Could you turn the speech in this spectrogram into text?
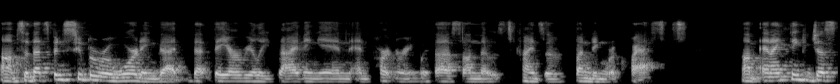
Um, so that's been super rewarding that that they are really diving in and partnering with us on those kinds of funding requests. Um, and I think just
